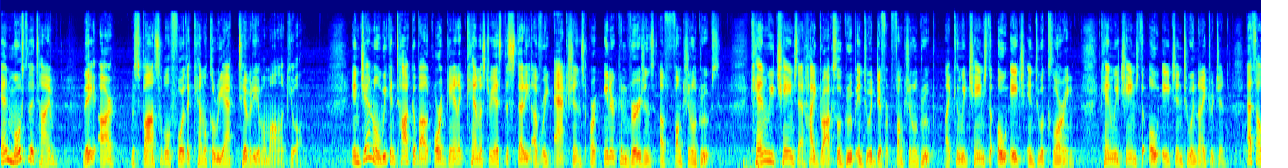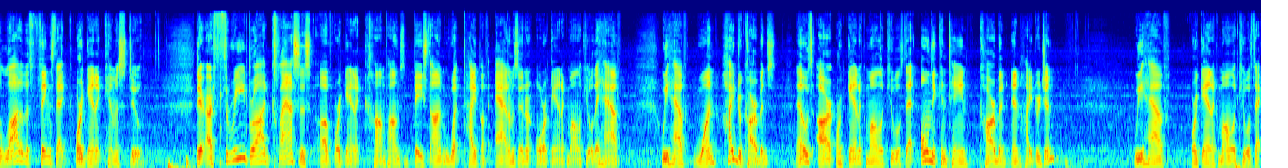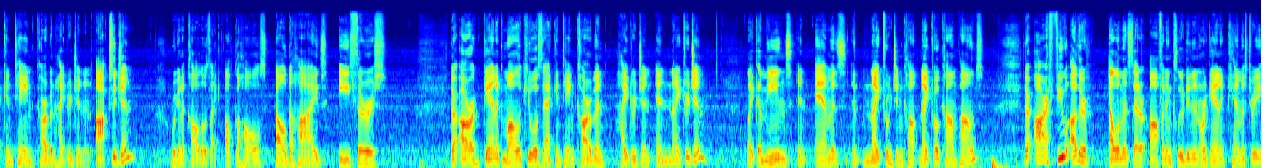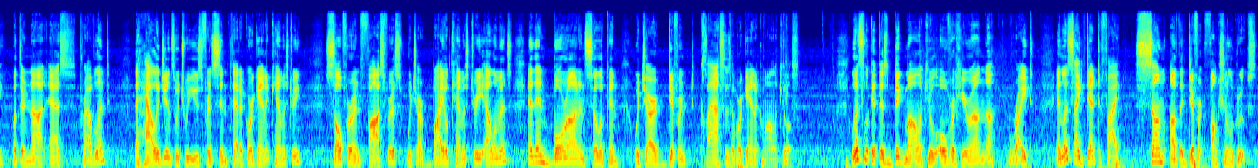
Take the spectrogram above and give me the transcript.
and most of the time they are responsible for the chemical reactivity of a molecule. In general, we can talk about organic chemistry as the study of reactions or interconversions of functional groups. Can we change that hydroxyl group into a different functional group? Like, can we change the OH into a chlorine? Can we change the OH into a nitrogen? That's a lot of the things that organic chemists do. There are three broad classes of organic compounds based on what type of atoms in an organic molecule they have. We have one, hydrocarbons. Those are organic molecules that only contain carbon and hydrogen. We have organic molecules that contain carbon, hydrogen, and oxygen. We're going to call those like alcohols, aldehydes, ethers, there are organic molecules that contain carbon, hydrogen, and nitrogen, like amines and amides and nitrogen nitro compounds. There are a few other elements that are often included in organic chemistry, but they're not as prevalent. The halogens, which we use for synthetic organic chemistry, sulfur and phosphorus, which are biochemistry elements, and then boron and silicon, which are different classes of organic molecules. Let's look at this big molecule over here on the right, and let's identify some of the different functional groups.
